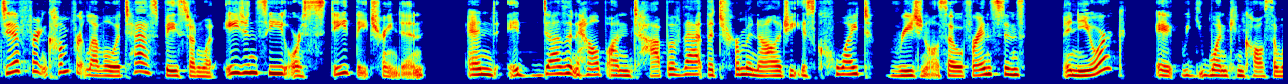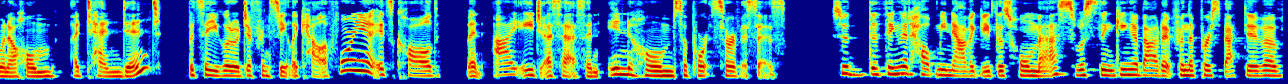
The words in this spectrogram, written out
different comfort level with tasks based on what agency or state they trained in. And it doesn't help on top of that. The terminology is quite regional. So for instance, in New York, it, one can call someone a home attendant, but say you go to a different state like California, it's called an IHSS, an in-home support services. So the thing that helped me navigate this whole mess was thinking about it from the perspective of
